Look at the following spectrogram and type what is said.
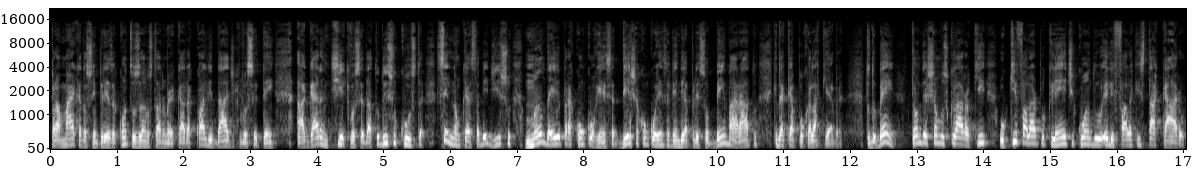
para a marca da sua empresa, quantos anos está no mercado, a qualidade que você tem, a garantia que você dá, tudo isso custa. Se ele não quer saber disso, manda ele para a concorrência, deixa a concorrência vender a preço bem barato, que daqui a pouco ela quebra. Tudo bem? Então deixamos claro aqui o que falar para o cliente quando ele fala que está caro.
